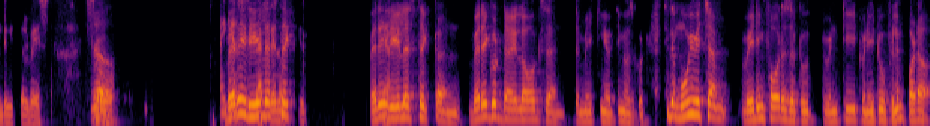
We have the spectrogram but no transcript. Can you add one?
individual ways so Yeah. I very guess that way the realistic. movie- Very Yeah. realistic and very good dialogues and the making everything was good. See, the movie which I'm waiting for is a 2022 film, Pada.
